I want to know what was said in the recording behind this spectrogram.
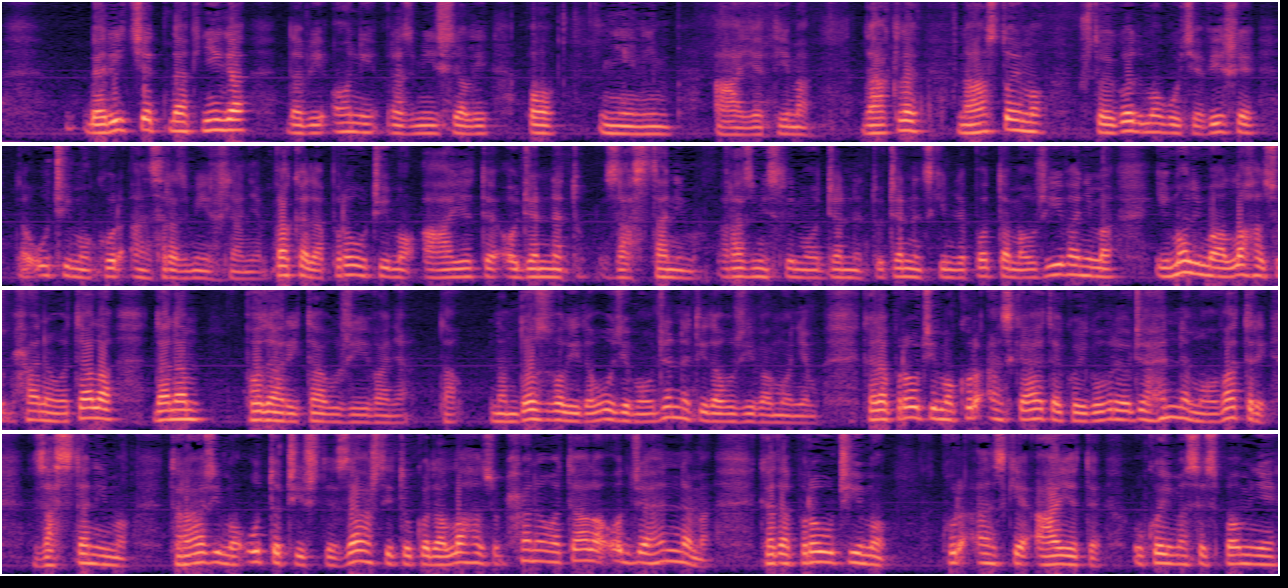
beričetna knjiga, da bi oni razmišljali o njenim ajetima. Dakle, nastojimo što je god moguće više da učimo Kur'an s razmišljanjem. Pa kada proučimo ajete o džennetu, zastanimo, razmislimo o džennetu, džennetskim ljepotama, uživanjima i molimo Allaha subhanahu wa ta'ala da nam podari ta uživanja, da nam dozvoli da uđemo u džennet i da uživamo u njemu. Kada proučimo kuranske ajete koji govore o džahennemu, o vatri, zastanimo, tražimo utočište, zaštitu kod Allaha subhanahu wa ta'ala od džahennema. Kada proučimo kuranske ajete u kojima se spominje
